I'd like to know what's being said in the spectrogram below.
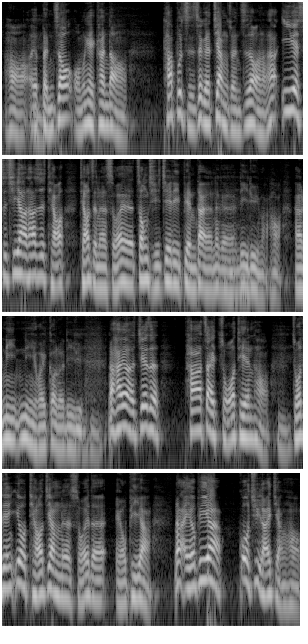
哈，呃本周我们可以看到哈，它不止这个降准之后呢，它一月十七号它是调调整了所谓的中期借力变贷的那个利率嘛哈，还有逆逆回购的利率，那还有接着。他在昨天哈，昨天又调降了所谓的 LPR。那 LPR 过去来讲哈，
